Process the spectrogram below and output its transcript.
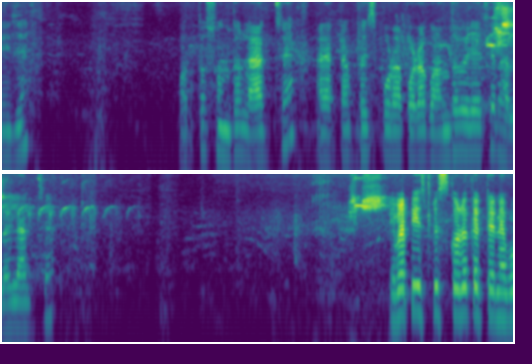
এই যে, কত সুন্দর লাগছে, আর একটা বেশ পোড়া পোড়া গন্ধ বেরিয়েছে, ভালোই লাগছে। এবার পিস পিস করে কেটে নেব।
